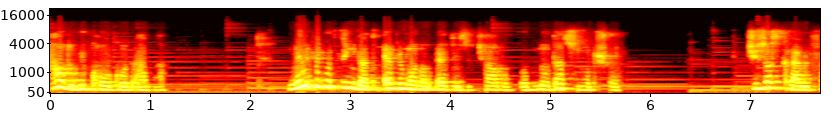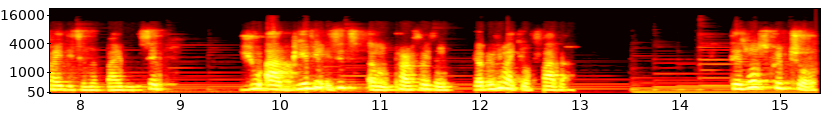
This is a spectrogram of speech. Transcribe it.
How do we call God Abba? Many people think that everyone on earth is a child of God. No, that's not true. Jesus clarified it in the Bible. He said, You are behaving, is it um, paraphrasing? You are behaving like your father. There's one scripture,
